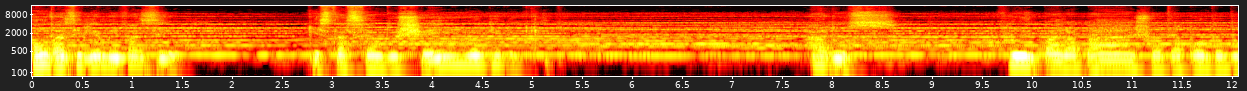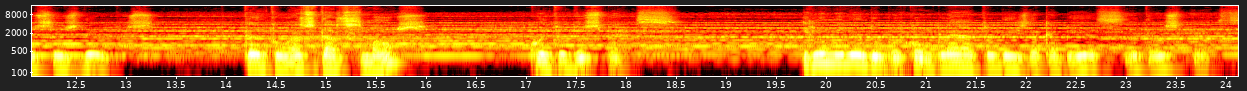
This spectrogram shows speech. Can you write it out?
um vasilhame vazio que está sendo cheio de líquido. A luz flui para baixo até a ponta dos seus dedos, tanto as das mãos quanto dos pés, iluminando por completo desde a cabeça até os pés.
